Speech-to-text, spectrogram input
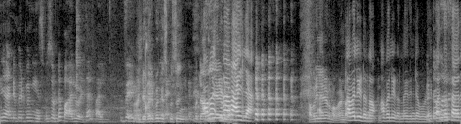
ഇനി അണ്ടിപ്പരിപ്പും കിസ്മിസും ഇട്ട് പാലും ഒഴിച്ചാൽ പാൽ. അണ്ടിപ്പരിപ്പും കിസ്മിസും മറ്റേ അവലിടണം അവലിടണം ഇതിന്റെ കൂടെ. പഞ്ചസാര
